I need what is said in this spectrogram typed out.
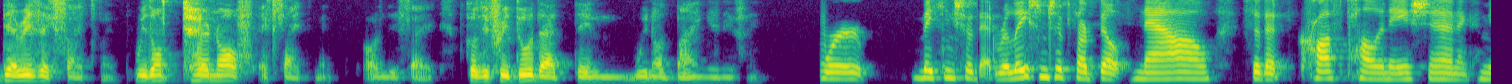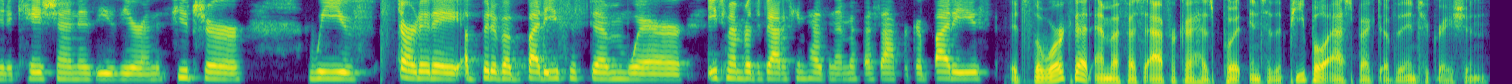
there is excitement. We don't turn off excitement on this side. Because if we do that, then we're not buying anything. We're making sure that relationships are built now so that cross pollination and communication is easier in the future. We've started a, a bit of a buddy system where each member of the data team has an MFS Africa buddies. It's the work that MFS Africa has put into the people aspect of the integration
